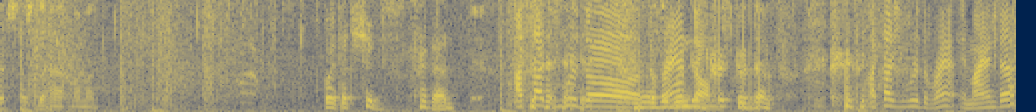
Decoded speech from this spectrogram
Chris has the hat, my man. wait, that's Chibs. My bad. I thought you were the I the was like, when random. did Chris go deaf? I thought you were the ran. Am I in deaf?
